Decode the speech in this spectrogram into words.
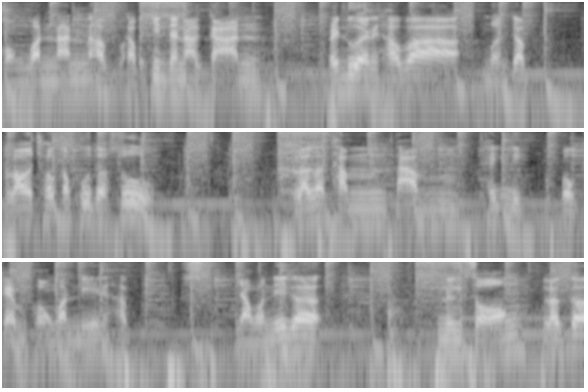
ของวันนั้นนะครับกับจินตนาการไปด้วยนะครับว่าเหมือนกับเราชกกับผู้ต่อสู้ แล้วก็ทำตามเทคนิคโปรแกรมของวันนี้นะครับ อย่างวันนี้ก็ 1 2 แล้วก็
